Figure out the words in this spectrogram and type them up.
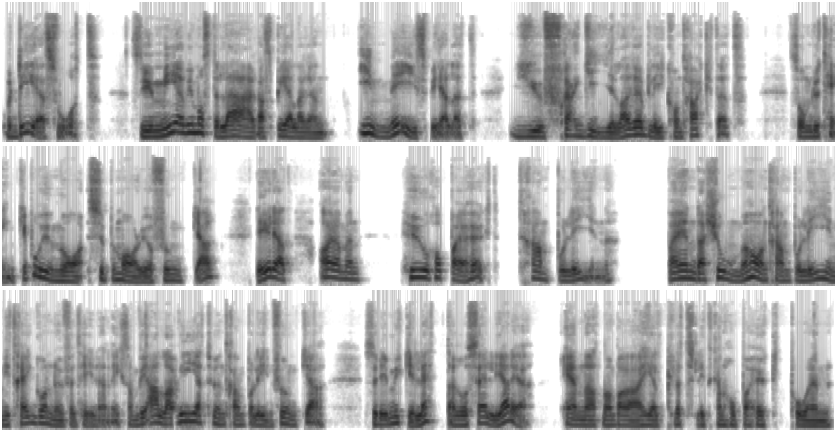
Och det är svårt. Så ju mer vi måste lära spelaren inne i spelet, ju fragilare blir kontraktet. Så om du tänker på hur Super Mario funkar, det är det att, ah, ja men hur hoppar jag högt? Trampolin. Varenda tjomme har en trampolin i trädgården nu för tiden. Liksom. Vi alla vet hur en trampolin funkar. Så det är mycket lättare att sälja det än att man bara helt plötsligt kan hoppa högt på en,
